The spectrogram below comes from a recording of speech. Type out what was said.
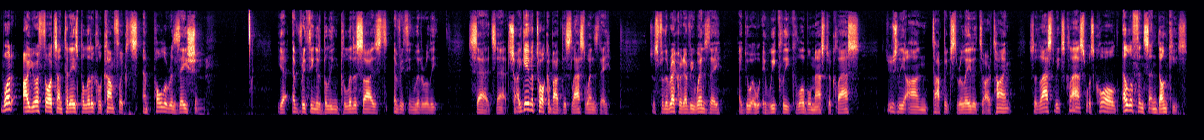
What are your thoughts on today's political conflicts and polarization? Yeah, everything is being politicized, everything literally. Sad, sad. So I gave a talk about this last Wednesday. Just for the record, every Wednesday I do a, a weekly global master class, usually on topics related to our time. So last week's class was called Elephants and Donkeys.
